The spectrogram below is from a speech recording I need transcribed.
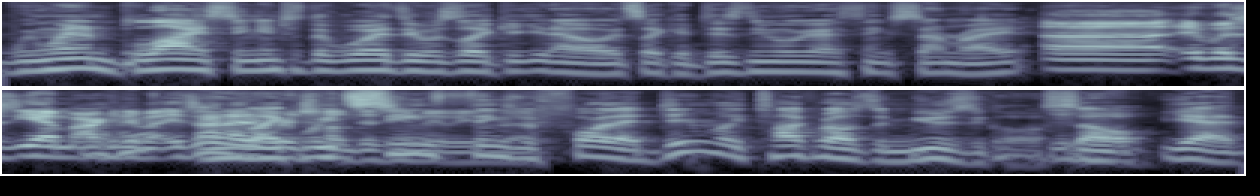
We went in blind, seeing Into the Woods. It was like you know, it's like a Disney movie. I think, some right. Uh, it was yeah marketed by. It's not and an like original we'd Disney seen movie. things though. before that didn't really talk about it as a musical. So yeah,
